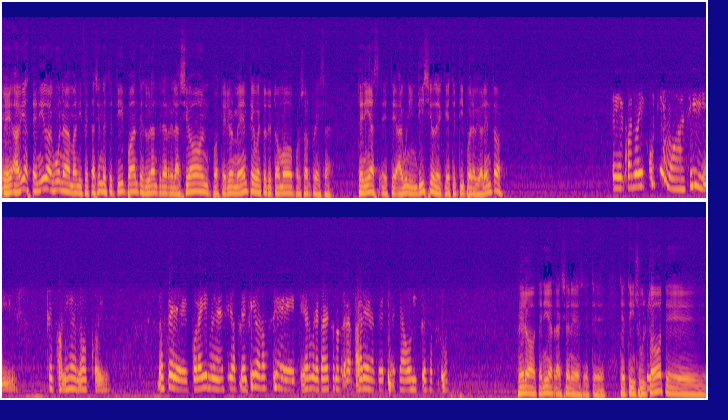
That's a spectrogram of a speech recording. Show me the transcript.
Eh, ¿Habías tenido alguna manifestación de este tipo antes, durante la relación, posteriormente, o esto te tomó por sorpresa? ¿Tenías este, algún indicio de que este tipo era violento? Eh, cuando discutíamos así, se ponía loco y no sé, por ahí me decía, prefiero, no sé, tirarme la cabeza contra la pared antes de que me sea hoy preso por vos. Pero tenía reacciones, este, te, te insultó, te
